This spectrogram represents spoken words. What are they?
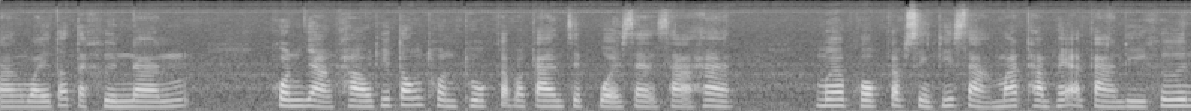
นางไว้ตั้งแต่คืนนั้น คนอย่างเขาที่ต้องทนทุกข์กับอาการเจ็บป่วยแสนสาหัส เมื่อพบกับสิ่งที่สามารถทำให้อาการดีขึ้น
